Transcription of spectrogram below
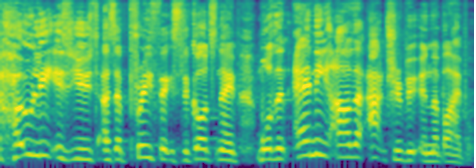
Holy is used as a prefix to God's name more than any other attribute in the Bible.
